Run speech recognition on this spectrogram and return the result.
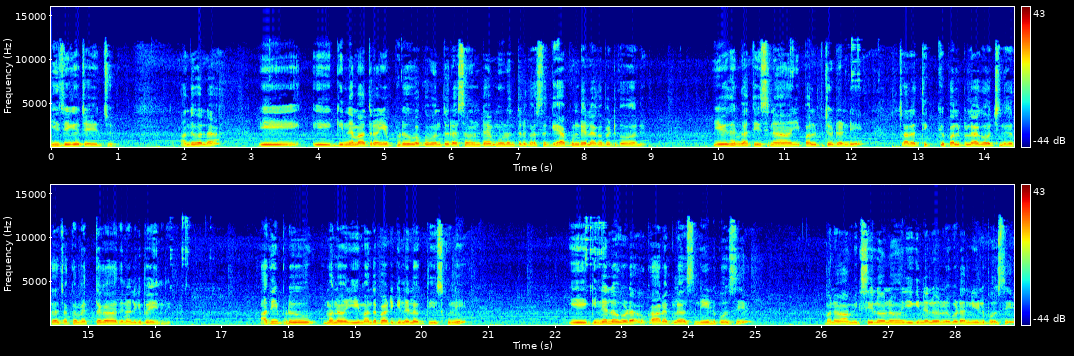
ఈజీగా చేయొచ్చు. అందువల్ల ఈ ఈ గిన్నె మాత్రం ఎప్పుడూ ఒక వంతు రసం ఉంటే మూడొంతులు కాస్త గ్యాప్ ఉండేలాగా పెట్టుకోవాలి. ఈ విధంగా తీసిన ఈ పల్ప్ చూడండి. చాలా థిక్ పల్ప్ లాగా వచ్చింది కదా చక్క మెత్తగా అది నలిగిపోయింది. అది ఇప్పుడు మనం ఈ మందపాటి గిన్నెలోకి తీసుకుని ఈ గిన్నెలో కూడా ఒక అర గ్లాస్ నీళ్ళు పోసి మనం ఆ మిక్సీలోను ఈ గిన్నెలోను కూడా నీళ్ళు పోసి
